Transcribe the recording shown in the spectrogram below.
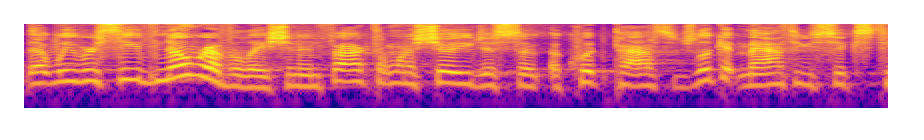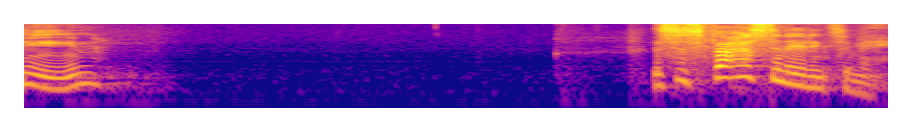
that we receive no revelation. In fact, I want to show you just a, a quick passage. Look at Matthew 16. This is fascinating to me.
